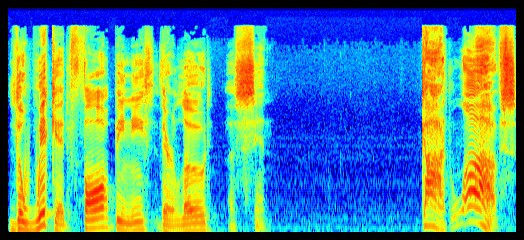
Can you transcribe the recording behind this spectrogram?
The wicked fall beneath their load of sin. God loves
